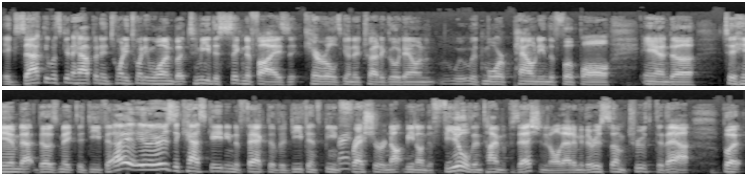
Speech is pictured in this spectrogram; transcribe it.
exactly what's going to happen in 2021, but to me, this signifies that Carroll's going to try to go down with more pounding the football. And uh, to him, that does make the defense. I, there is a cascading effect of a defense being right. fresher and not being on the field in time of possession and all that. I mean, there is some truth to that. But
